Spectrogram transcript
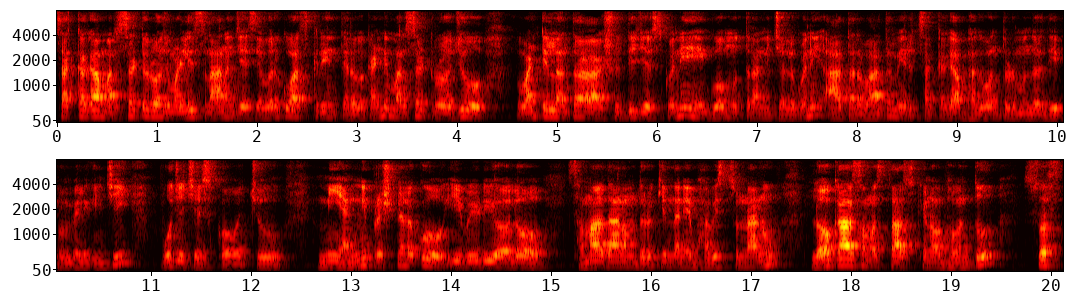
చక్కగా మరుసటి రోజు మళ్ళీ స్నానం చేసే వరకు ఆ స్క్రీన్ తెరవకండి. మరుసటి రోజు వంటిల్లంతా శుద్ధి చేసుకొని గోమూత్రాన్ని చల్లుకొని ఆ తర్వాత మీరు చక్కగా భగవంతుడి ముందర దీపం వెలిగించి పూజ చేసుకోవచ్చు. మీ అన్ని ప్రశ్నలకు ఈ వీడియోలో సమాధానం దొరికిందనే భావిస్తున్నాను. లోకా సమస్తాసుకినో భవంతు. స్వస్తి.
